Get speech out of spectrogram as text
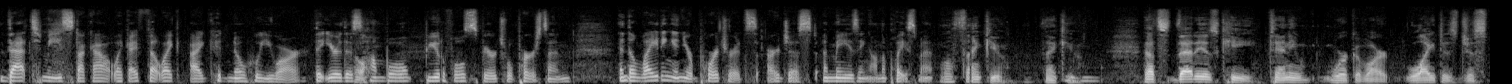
That to me stuck out. Like I felt like I could know who you are. That you're this Oh. humble, beautiful, spiritual person, and the lighting in your portraits are just amazing on the placement. Well, thank you, thank you. That's that is key to any work of art. Light is just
